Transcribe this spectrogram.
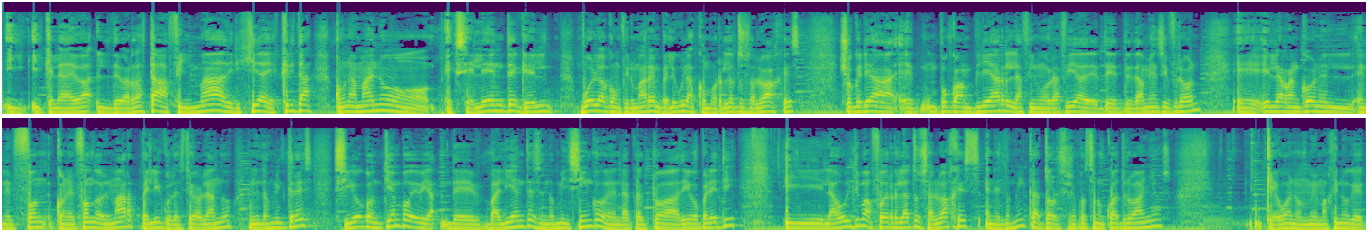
y, y que la de, de verdad está filmada dirigida y escrita con una mano excelente que él vuelve a confirmar en películas como Relatos Salvajes. Yo quería eh, un poco ampliar la filmografía de, de- Damián Cifrón. Eh, él arrancó en el, en el fon- con El Fondo del Mar película estoy hablando en el 2003 siguió con Tiempo de, de Valientes en 2005 en la que actuaba Diego Peretti y la última fue Relatos Salvajes en el 2014 ya pasaron cuatro años que bueno, me imagino que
